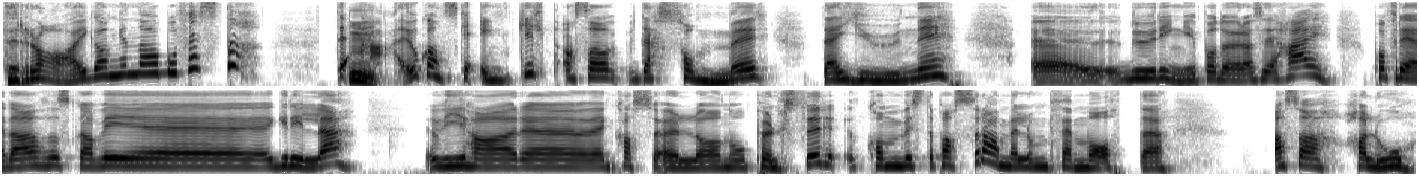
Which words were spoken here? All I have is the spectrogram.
dra i gang en nabofest, da. Det Mm. er jo ganske enkelt. Altså, det er sommer, det er juni. eh, Du ringer på døra og sier hei, på fredag så skal vi eh, grille. Vi har en kasse øl og noen pølser. Kom hvis det passer, da, mellom fem og åtte. Altså, hallo.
